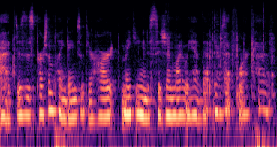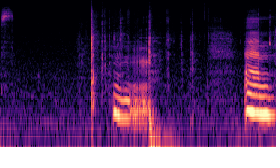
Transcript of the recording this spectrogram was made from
Uh, does this person playing games with your heart, making a decision? Why do we have that? There's that four cups. Hmm. Um.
